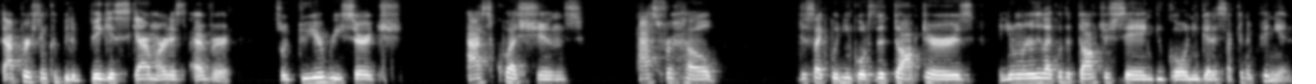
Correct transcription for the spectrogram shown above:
That person could be the biggest scam artist ever. So do your research, ask questions, ask for help, just like when you go to the doctors and you don't really like what the doctor's saying, you go and you get a second opinion.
